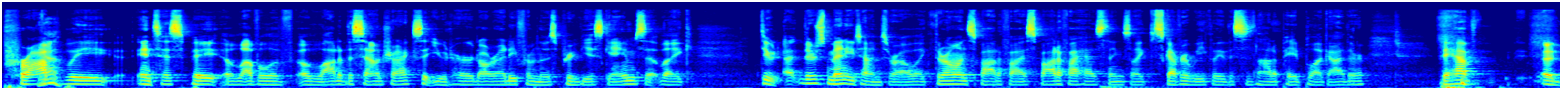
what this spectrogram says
probably yeah. anticipate a level of a lot of the soundtracks that you'd heard already from those previous games that like dude uh, there's many times where i'll like throw on spotify. Spotify has things like discover weekly. This is not a paid plug either. They have a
